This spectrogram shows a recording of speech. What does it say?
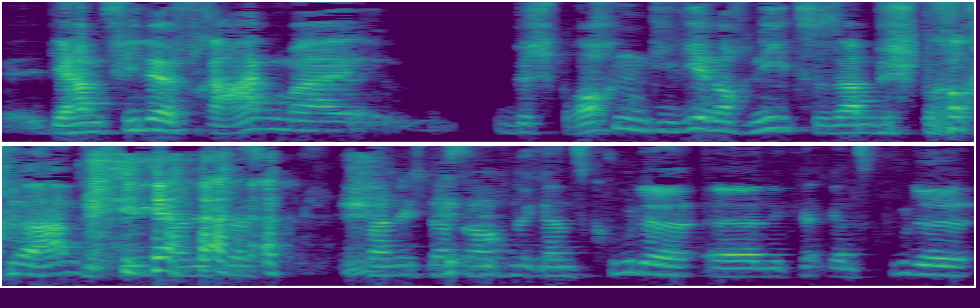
wir haben viele Fragen mal besprochen, die wir noch nie zusammen besprochen haben. Deswegen fand ich das, fand ich das auch eine ganz coole, äh, eine ganz coole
